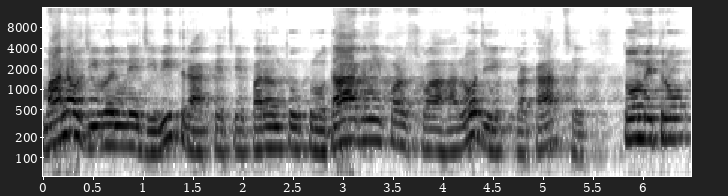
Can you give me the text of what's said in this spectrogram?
માનવ જીવનને જીવિત રાખે છે, પરંતુ ક્રોધાગ્નિ પણ સ્વાહાનો જ એક પ્રકાર છે. તો મિત્રો,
